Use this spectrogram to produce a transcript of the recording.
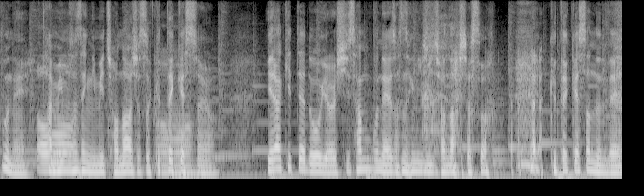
10분에 어머. 담임 선생님이 전화하셔서 그때 어머. 깼어요. 1학기 때도 10시 3분에 선생님이 전화하셔서 그때 깼었는데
